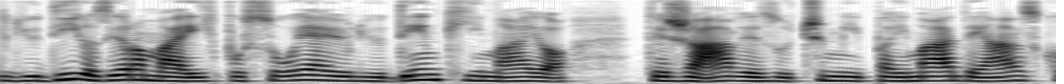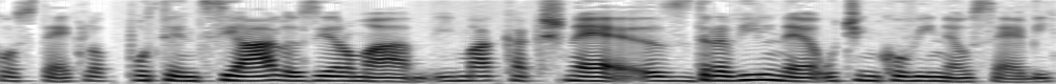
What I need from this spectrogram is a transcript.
ljudi oziroma jih posojajo ljudem, ki imajo težave z očmi, pa ima dejansko steklo potencial oziroma ima kakšne zdravilne učinkovine v sebi.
